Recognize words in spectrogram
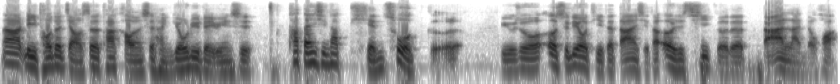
那里头的角色，他考完试很忧虑的原因是，他担心他填错格了。比如说二十六题的答案写到二十七格的答案栏的话，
